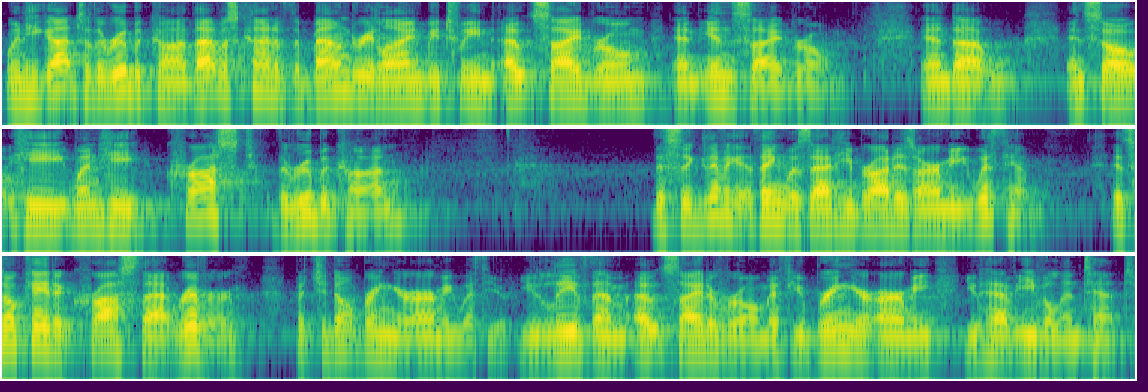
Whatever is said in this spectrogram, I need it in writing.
when he got to the Rubicon, that was kind of the boundary line between outside Rome and inside Rome. And, uh, and so he, when he crossed the Rubicon, the significant thing was that he brought his army with him. It's okay to cross that river, but you don't bring your army with you. You leave them outside of Rome. If you bring your army, you have evil intent.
